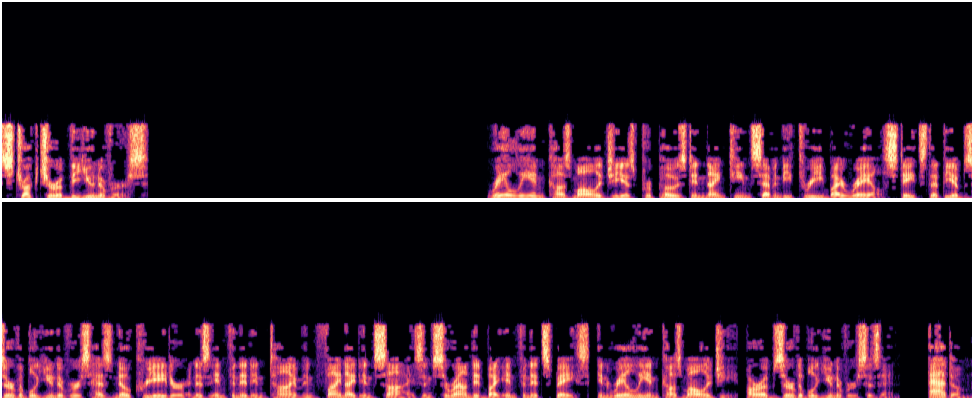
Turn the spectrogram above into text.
Structure of the universe Raelian cosmology as proposed in 1973 by Rael states that the observable universe has no creator and is infinite in time and finite in size and surrounded by infinite space. In Raelian cosmology, our observable universe is an atom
